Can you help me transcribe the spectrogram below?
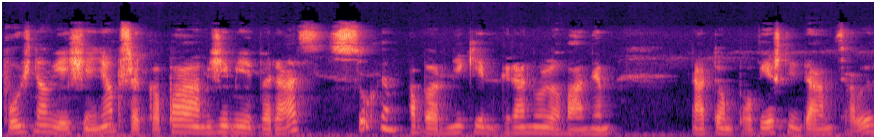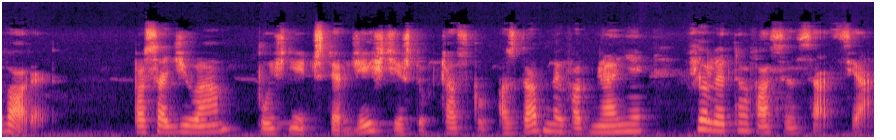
Późną jesienią przekopałam ziemię wraz z suchym obornikiem granulowanym. Na tą powierzchnię dałam cały worek. Posadziłam później 40 sztuk czosnków ozdobnych w odmianie fioletowa sensacja.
